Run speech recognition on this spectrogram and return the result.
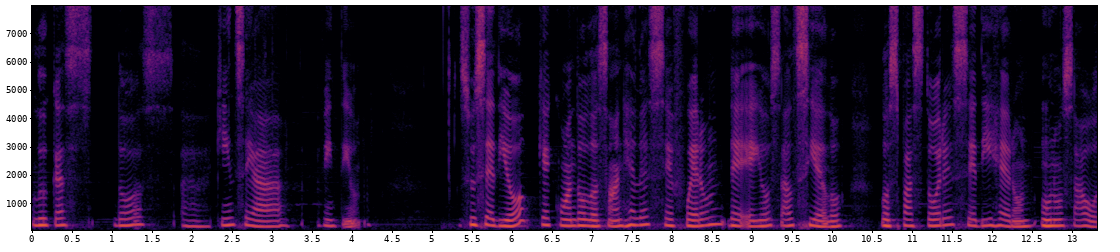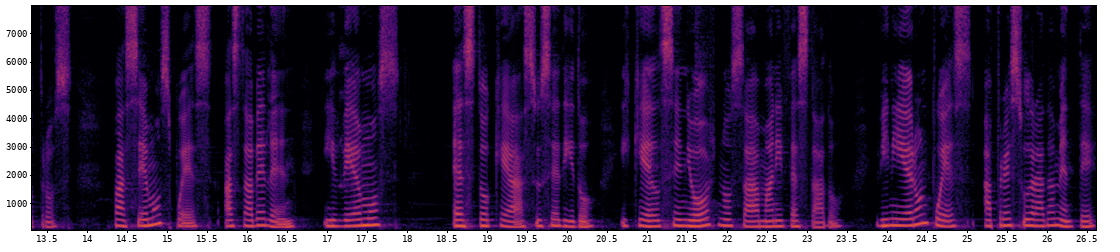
Lucas 2, ah, 15 a 21. Sucedió que cuando los ángeles se fueron de ellos al cielo, los pastores se dijeron unos a otros, pasemos pues hasta Belén y veamos esto que ha sucedido y que el Señor nos ha manifestado. Vinieron pues apresuradamente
